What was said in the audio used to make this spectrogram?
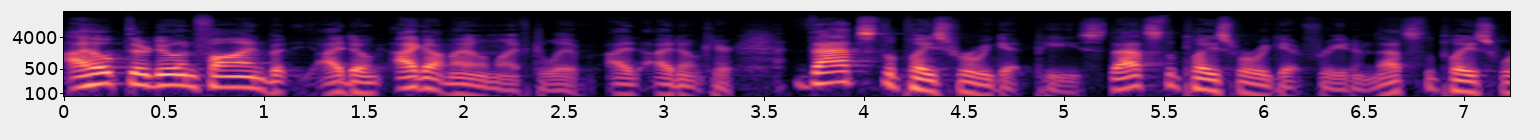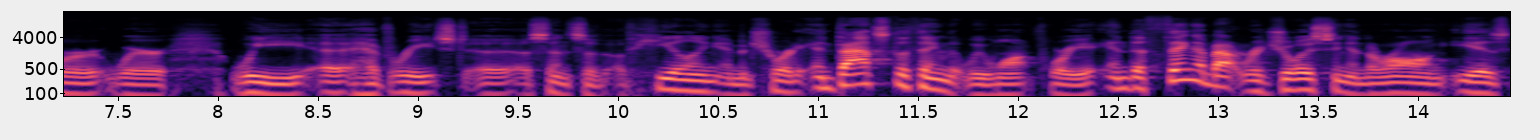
I hope they're doing fine, but I don't. I got my own life to live. I, I don't care. That's the place where we get peace. That's the place where we get freedom. That's the place where where we uh, have reached a, a sense of, of healing and maturity. And that's the thing that we want for you. And the thing about rejoicing in the wrong is,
